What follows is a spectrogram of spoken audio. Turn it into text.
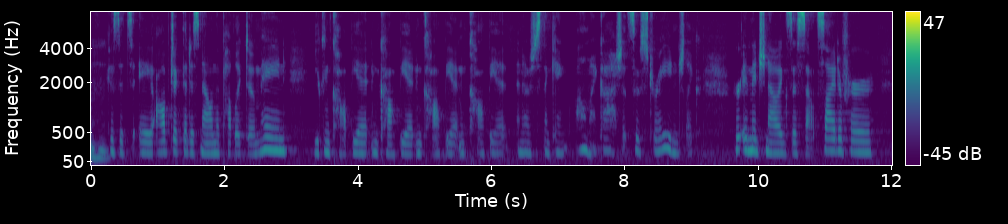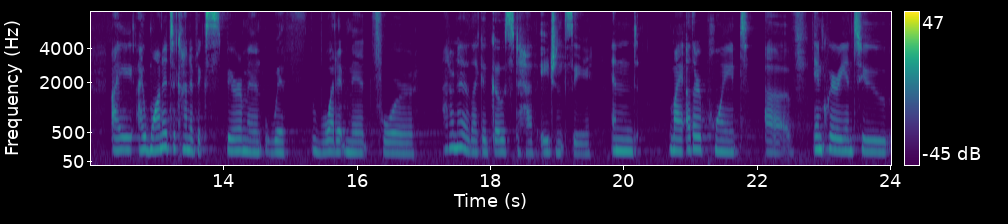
mm-hmm. because it's a object that is now in the public domain you can copy it and copy it and copy it and copy it. And I was just thinking, oh my gosh, it's so strange. Like her image now exists outside of her. I I wanted to kind of experiment with what it meant for I don't know, like a ghost to have agency. And my other point of inquiry into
